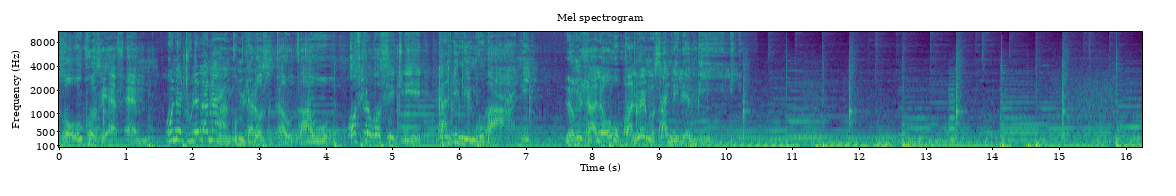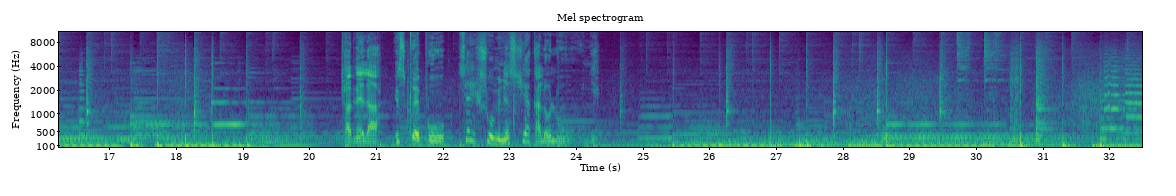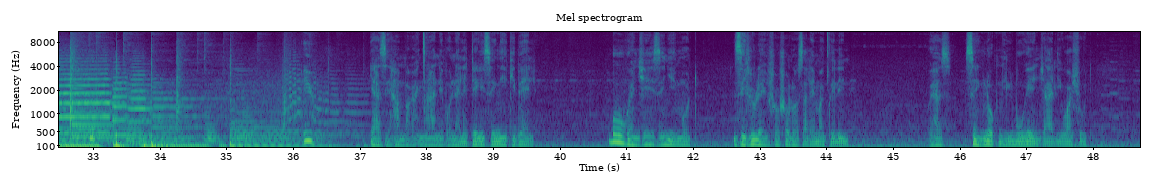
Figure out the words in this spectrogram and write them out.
umsakazo ukhosi FM unethulela nanku umdlalo ozicawucawu osihloko sithi kanti ngingubani? Lo mdlalo ubhalwe ngusandile mbili. Thamela isiqephu seshumi nesishiyagalolunye. Yazi hamba kancane bona le tekisi engigibele. Buka nje ezinye imoto zidlula ishosholoza la emaceleni. Uyazi sengilokhu ngilibuke njalo iwashuti.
